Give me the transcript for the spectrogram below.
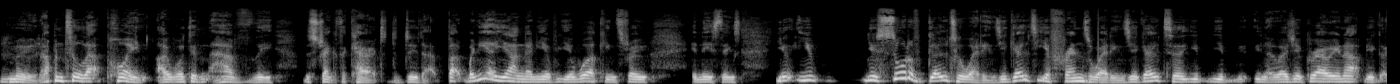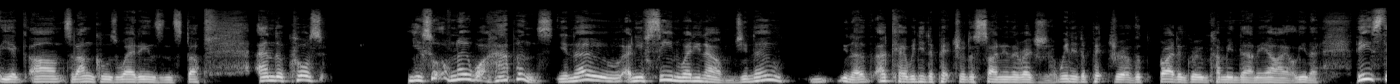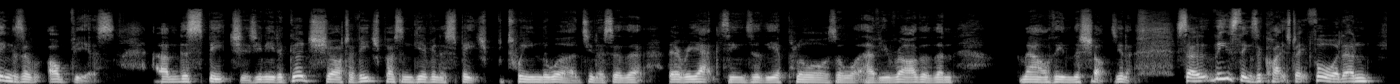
mm. mood. Up until that point, I didn't have the, the strength of character to do that. But when you're young and you're, you're working through in these things, you, you, you sort of go to weddings. You go to your friends' weddings. You go to you, you, you know, as you're growing up, you, your aunts and uncles' weddings and stuff. And of course, you sort of know what happens. You know, and you've seen wedding albums. You know, you know, okay, we need a picture of the signing the register. We need a picture of the bride and groom coming down the aisle. You know, these things are obvious um, the speeches. You need a good shot of each person giving a speech between the words, you know, so that they're reacting to the applause or what have you, rather than mouthing the shots, you know. So these things are quite straightforward. And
